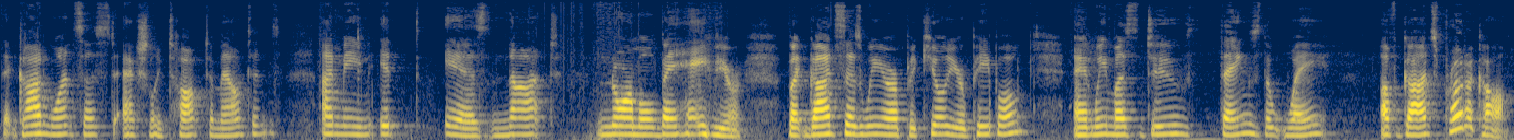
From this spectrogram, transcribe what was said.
That God wants us to actually talk to mountains? I mean, it is not normal behavior. But God says we are peculiar people and we must do things the way of God's protocol.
